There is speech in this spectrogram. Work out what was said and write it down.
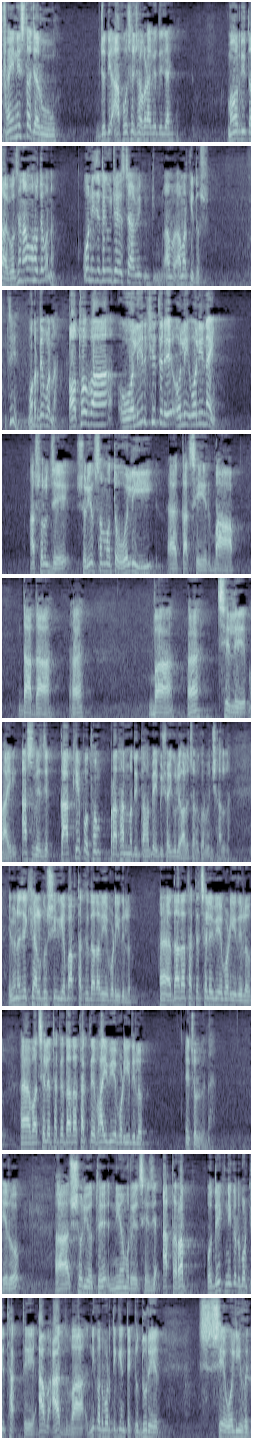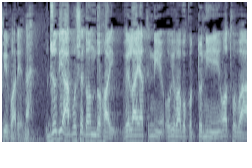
ফাইনিস্তা জারু, যদি আপোষে ঝগড়া বেঁধে যায়, মোহর দিতে হবে। বলছে, না, মোহর দেব না। ও নিজে থেকে উঠে এসছে, আমি আমার কি দোষ? মোহর দেব না। অথবা অলির ক্ষেত্রে অলি অলি নাই। আসল যে শরীয়ত সম্মত অলি কাছের বাপ, দাদা বা ছেলে, ভাই, আসবে যে কাকে প্রথম প্রাধান্য দিতে হবে এই বিষয়গুলি আলোচনা করব ইনশাল্লাহ এমন যে খেয়াল ঘুষি গিয়ে বাপ থাকতে দাদা বিয়ে পড়িয়ে দিল। হ্যাঁ দাদা থাকতে ছেলে বিয়ে পড়িয়ে দিল। হ্যাঁ বা ছেলে থাকতে দাদা থাকতে ভাই বিয়ে পড়িয়ে দিল। এ চলবে না। এরও শরীয়তে নিয়ম রয়েছে যে আকরাব অধিক নিকটবর্তী থাকতে আব আদ বা নিকটবর্তী কিন্তু একটু দূরের সে অলি হইতে পারে না। যদি আপোষে দ্বন্দ্ব হয় বেলায়াত নিয়ে, অভিভাবকত্ব নিয়ে অথবা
